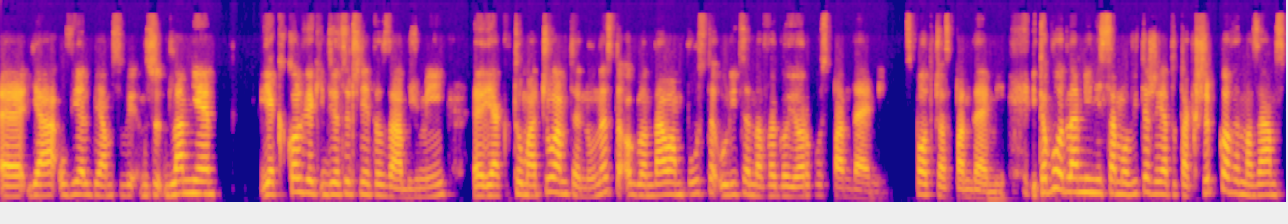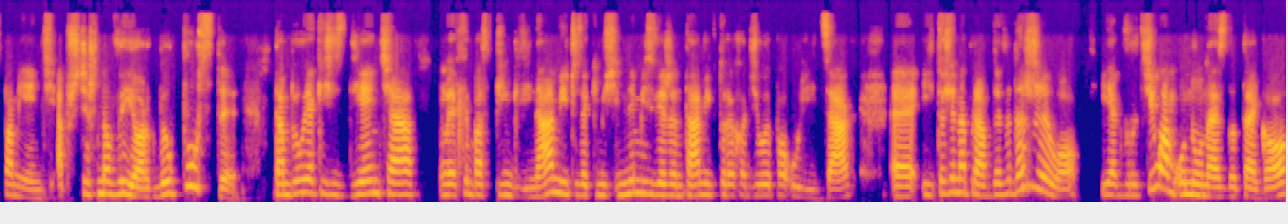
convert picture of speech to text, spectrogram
e, ja uwielbiam sobie, znaczy dla mnie jakkolwiek idiotycznie to zabrzmi, e, jak tłumaczyłam ten Nunes, to oglądałam puste ulice Nowego Jorku z pandemii, podczas pandemii. I to było dla mnie niesamowite, że ja to tak szybko wymazałam z pamięci, a przecież Nowy Jork był pusty. Tam były jakieś zdjęcia e, chyba z pingwinami, czy z jakimiś innymi zwierzętami, które chodziły po ulicach e, i to się naprawdę wydarzyło. I jak wróciłam u Nunes do tego,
